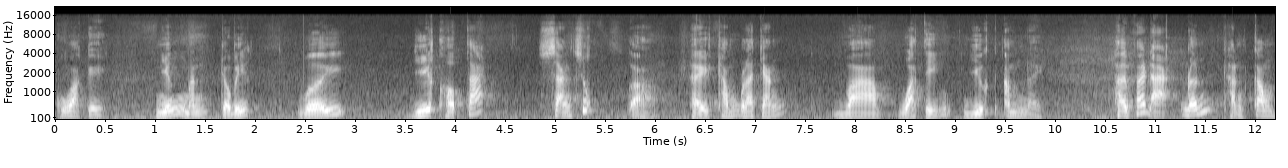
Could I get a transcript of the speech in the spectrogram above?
của Hoa Kỳ nhấn mạnh cho biết với việc hợp tác sản xuất à, hệ thống lá chắn và quả tiễn dược âm này. Hệ phải đạt đến thành công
